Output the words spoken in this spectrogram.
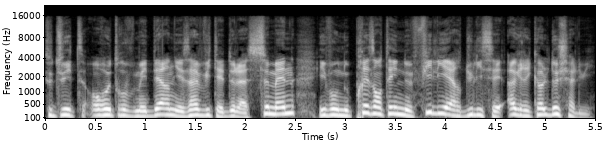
Tout de suite, on retrouve mes derniers invités de la semaine. Ils vont nous présenter une filière du lycée agricole de Chaluis.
